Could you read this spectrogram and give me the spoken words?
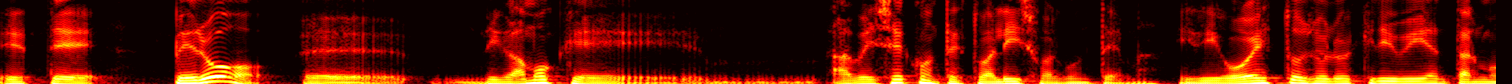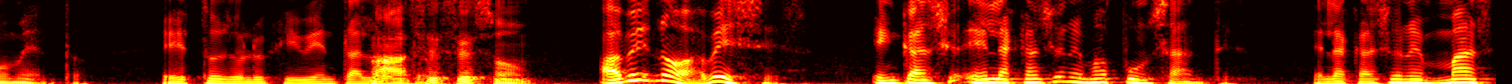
este, pero eh, digamos que a veces contextualizo algún tema y digo, esto yo lo escribí en tal momento, esto yo lo escribí en tal ah, otro. ¿haces eso? A ver, no, a veces. En, en las canciones más punzantes, en las canciones más,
